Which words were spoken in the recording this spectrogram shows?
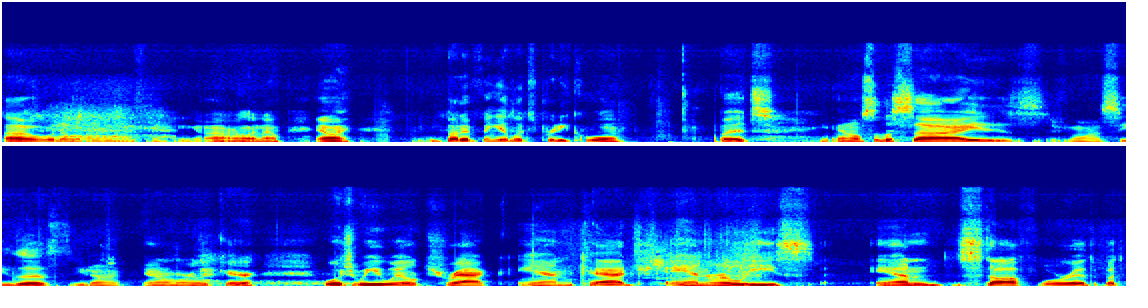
Uh, what am I thinking? I don't really know. Anyway, but I think it looks pretty cool. But and also the size. If you want to see this, you don't you don't really care. Which we will track and catch and release and stuff for it. But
